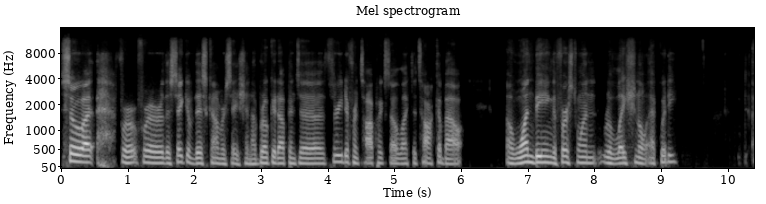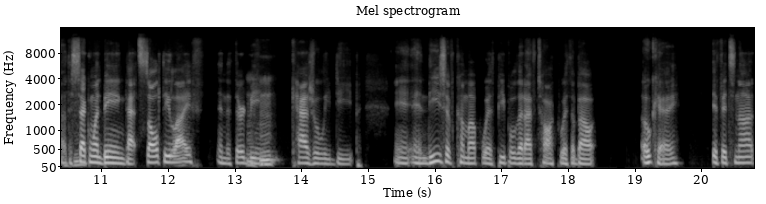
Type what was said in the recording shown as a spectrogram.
so uh, for for the sake of this conversation i broke it up into three different topics i'd like to talk about uh, one being the first one relational equity uh, the mm-hmm. second one being that salty life and the 3rd mm-hmm. being casually deep and, and these have come up with people that i've talked with about okay if it's not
